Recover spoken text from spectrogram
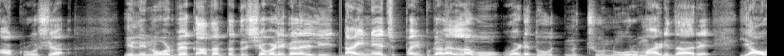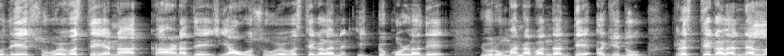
ಆಕ್ರೋಶ. ಇಲ್ಲಿ ನೋಡಬೇಕಾದಂಥ ದೃಶ್ಯಾವಳಿಗಳಲ್ಲಿ ಡೈನೇಜ್ ಪೈಪ್ಗಳೆಲ್ಲವೂ ಒಡೆದು ನುಚ್ಚು ನೂರು ಮಾಡಿದ್ದಾರೆ. ಯಾವುದೇ ಸುವ್ಯವಸ್ಥೆಯನ್ನು ಕಾಣದೆ, ಯಾವ ಸುವ್ಯವಸ್ಥೆಗಳನ್ನು ಇಟ್ಟುಕೊಳ್ಳದೆ ಇವರು ಮನಬಂದಂತೆ ಅಗಿದು ರಸ್ತೆಗಳನ್ನೆಲ್ಲ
